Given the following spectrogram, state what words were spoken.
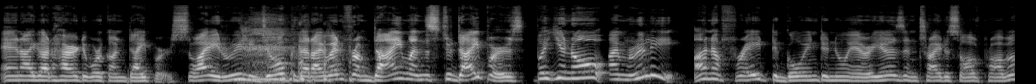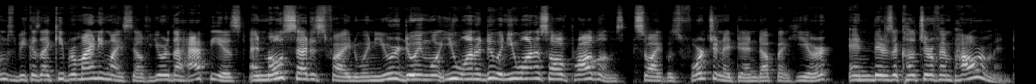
and I got hired to work on diapers. So I really joke that I went from diamonds to diapers. But you know, I'm really unafraid to go into new areas and try to solve problems because I keep reminding myself you're the happiest and most satisfied when you're doing what you want to do and you want to solve problems. So I was fortunate to end up here. And there's a culture of empowerment.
